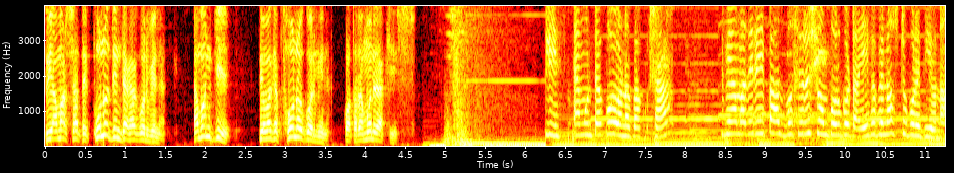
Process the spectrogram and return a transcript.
তুই আমার সাথে কোনোদিন দেখা করবি না। এমনকি তুই আমাকে ফোনও করবি না কথাটা মনে রাখিস। প্লিজ এমনটা করো না পাকুষা তুমি আমাদের এই পাঁচ বছরের সম্পর্কটা এইভাবে নষ্ট করে দিও না।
